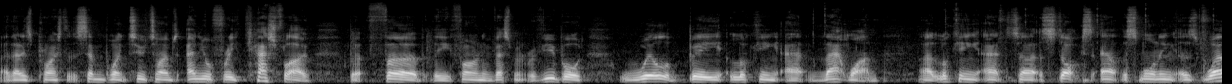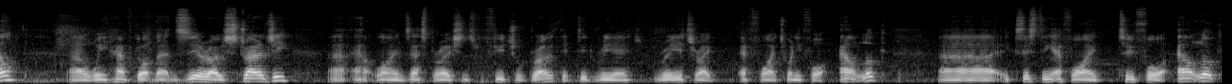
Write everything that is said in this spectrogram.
Uh, that is priced at a 7.2 times annual free cash flow. But FIRB, the Foreign Investment Review Board, will be looking at that one. Uh, looking at uh, stocks out this morning as well, uh, we have got that Xero strategy. uh, outlines aspirations for future growth. It did re- reiterate FY24 outlook, uh, existing FY24 outlook.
